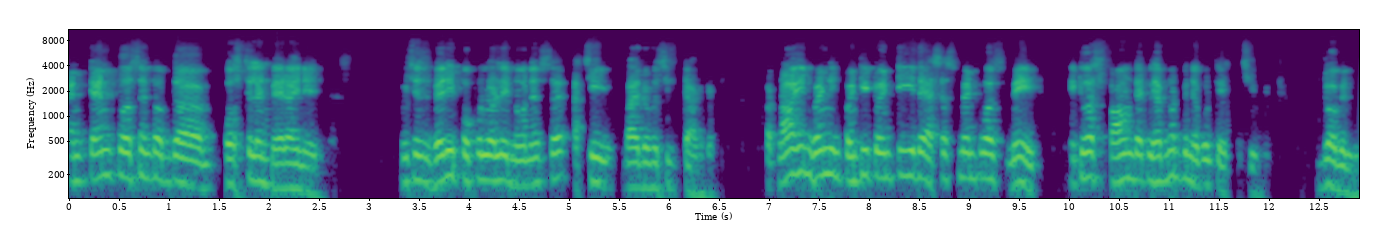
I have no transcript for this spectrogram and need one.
and 10% of the coastal and marine areas, which is very popularly known as the Aichi biodiversity target. But now, in, when in 2020 the assessment was made, it was found that we have not been able to achieve it globally.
